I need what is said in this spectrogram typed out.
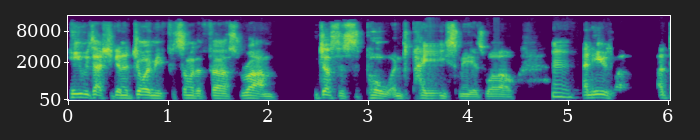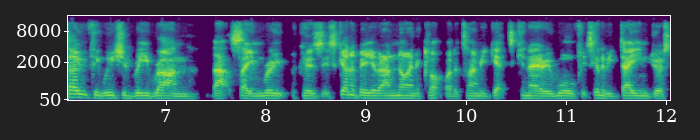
he was actually going to join me for some of the first run, just as support and to pace me as well. Mm. And he was like, I don't think we should rerun that same route because it's going to be around nine o'clock by the time you get to Canary Wharf. It's going to be dangerous.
